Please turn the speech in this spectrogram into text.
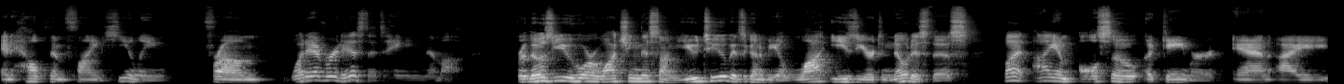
and help them find healing from whatever it is that's hanging them up. For those of you who are watching this on YouTube, it's going to be a lot easier to notice this, but I am also a gamer and I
